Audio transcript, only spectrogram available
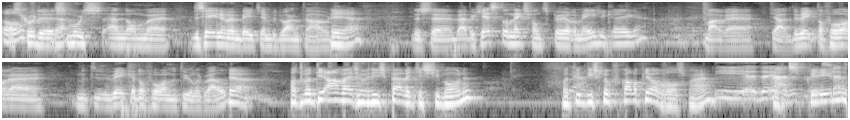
als Oh, goede ja. smoes en om eh, de zenuwen een beetje in bedwang te houden. Ja. Dus eh, we hebben gisteren niks van het speuren meegekregen. Maar eh, ja, de week daarvoor, eh, de weken daarvoor natuurlijk wel. ja. Want, want die aanwijzing van die spelletjes, Simone, want die, Ja. die sloeg vooral op jou volgens mij. hè? Die, eh, de, ja, het spelen,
